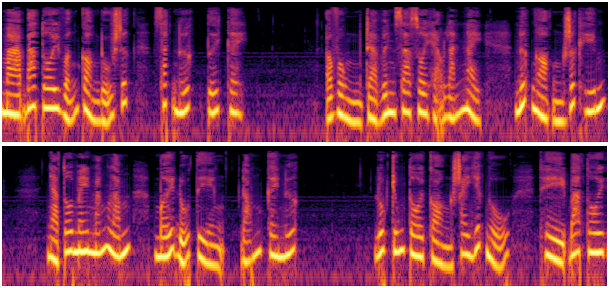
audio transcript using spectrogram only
mà ba tôi vẫn còn đủ sức xách nước tưới cây. Ở vùng Trà Vinh xa xôi hẻo lánh này, nước ngọt rất hiếm. Nhà tôi may mắn lắm mới đủ tiền đóng cây nước. Lúc chúng tôi còn say giấc ngủ thì ba tôi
